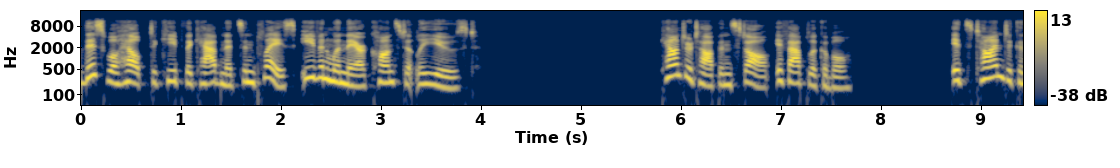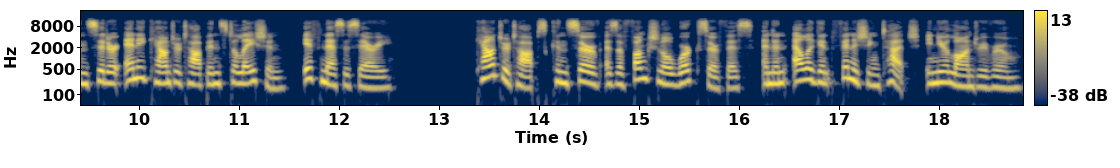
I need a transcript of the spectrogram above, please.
This will help to keep the cabinets in place even when they are constantly used. Countertop install if applicable. It's time to consider any countertop installation, if necessary. Countertops can serve as a functional work surface and an elegant finishing touch in your laundry room.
